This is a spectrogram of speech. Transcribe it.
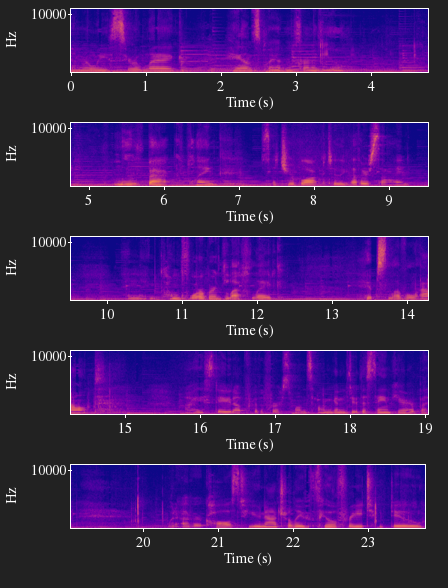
and release your leg. Hands plant in front of you. Move back, plank. Set your block to the other side. And then come forward, left leg. Hips level out. I stayed up for the first one, so I'm gonna do the same here, but whatever calls to you naturally, feel free to do,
